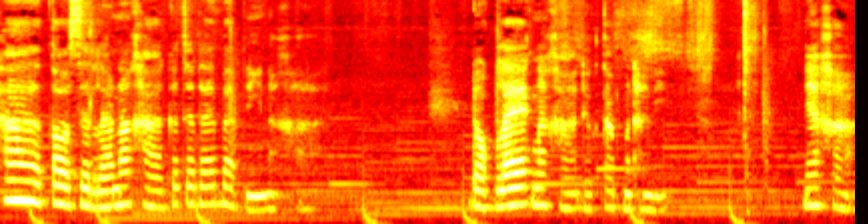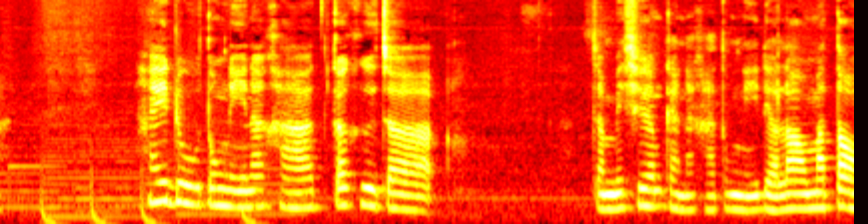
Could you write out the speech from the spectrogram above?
ค่ะต่อเสร็จแล้วนะคะก็จะได้แบบนี้นะคะ ดอกแรกนะคะ เดี๋ยวกลับมาทางนี้ เนี่ยค่ะ ให้ดูตรงนี้นะคะ ก็คือจะจะไม่เชื่อมกันนะคะ ตรงนี้เดี๋ยวเรามาต่อ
